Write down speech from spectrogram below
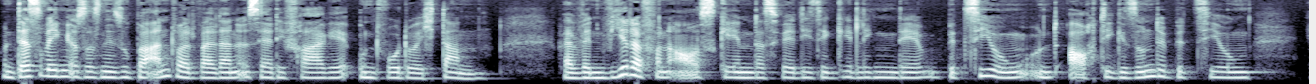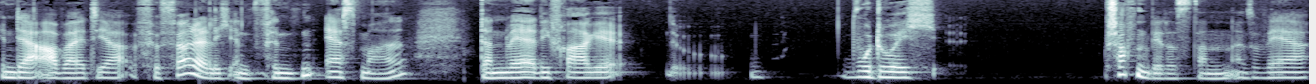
Und deswegen ist es eine super Antwort, weil dann ist ja die Frage, und wodurch dann? Weil wenn wir davon ausgehen, dass wir diese gelingende Beziehung und auch die gesunde Beziehung in der Arbeit ja für förderlich empfinden, erstmal, dann wäre die Frage, wodurch schaffen wir das dann? Also wer,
